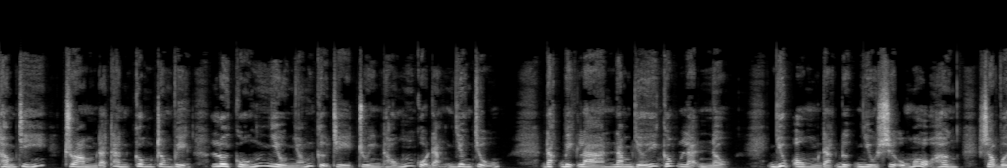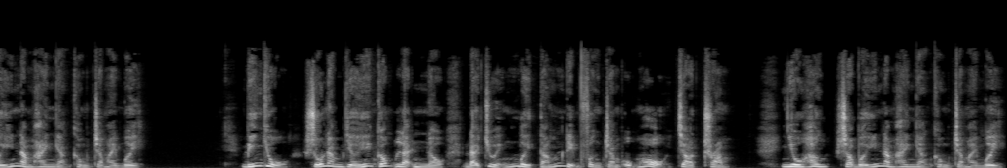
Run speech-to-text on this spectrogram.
thậm chí Trump đã thành công trong việc lôi cuốn nhiều nhóm cử tri truyền thống của đảng Dân Chủ, đặc biệt là nam giới gốc Latino, giúp ông đạt được nhiều sự ủng hộ hơn so với năm 2020. Ví dụ, số nam giới gốc Latino đã chuyển 18 điểm phần trăm ủng hộ cho Trump, nhiều hơn so với năm 2020.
